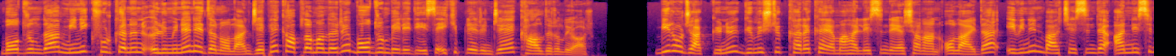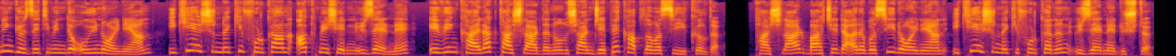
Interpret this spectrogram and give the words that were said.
Bodrum'da minik Furkan'ın ölümüne neden olan cephe kaplamaları Bodrum Belediyesi ekiplerince kaldırılıyor. 1 Ocak günü Gümüşlük Karakaya mahallesinde yaşanan olayda evinin bahçesinde annesinin gözetiminde oyun oynayan 2 yaşındaki Furkan Akmeşe'nin üzerine evin kayrak taşlardan oluşan cephe kaplaması yıkıldı. Taşlar bahçede arabasıyla oynayan 2 yaşındaki Furkan'ın üzerine düştü.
